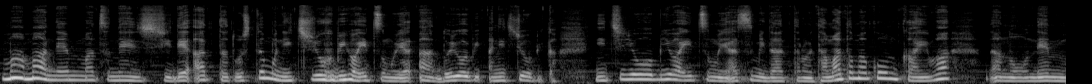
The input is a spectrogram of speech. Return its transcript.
まあまあ年末年始であったとしても日曜日はいつもやあ土曜日あ日曜日か日曜日はいつも休みだったのでたまたま今回はあの年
